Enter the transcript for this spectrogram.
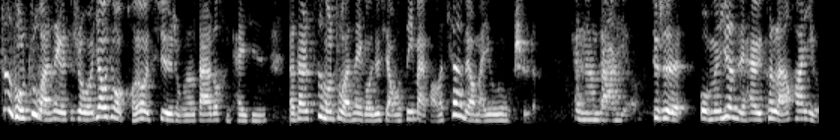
自从住完那个，就是我邀请我朋友去什么的，大家都很开心。然后但是自从住完那个，我就想我自己买房子千万不要买有游泳池的。太难打理了。就是我们院子里还有一棵兰花楹，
